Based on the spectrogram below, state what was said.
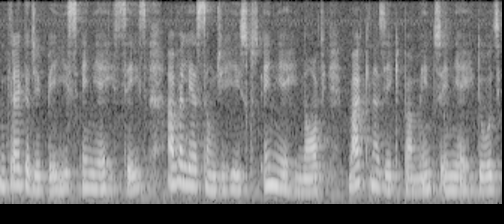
entrega de EPIs, NR6, avaliação de riscos, NR9, máquinas e equipamentos, NR12,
